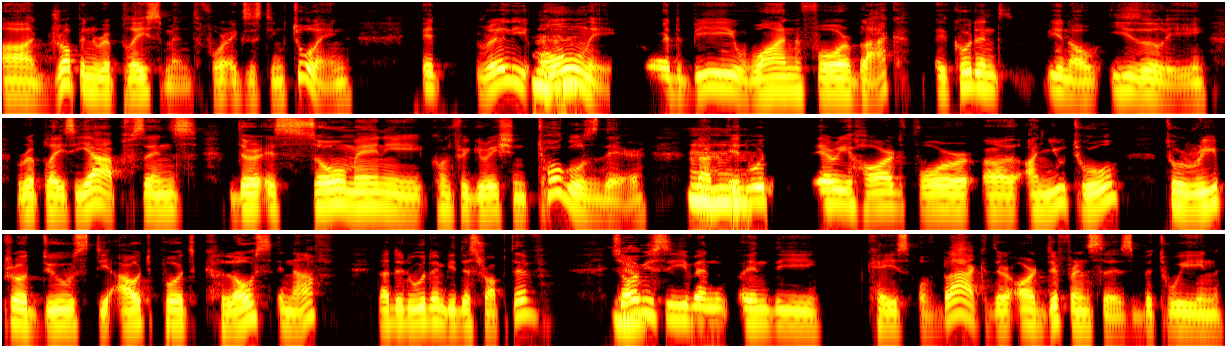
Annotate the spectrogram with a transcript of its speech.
a drop-in replacement for existing tooling it really Mhm. only could be one for black it couldn't you know easily replace yap since there is so many configuration toggles there that it Mhm. would be very hard for uh, a new tool to reproduce the output close enough that it wouldn't be disruptive so Yeah. obviously even in the case of black there are differences between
